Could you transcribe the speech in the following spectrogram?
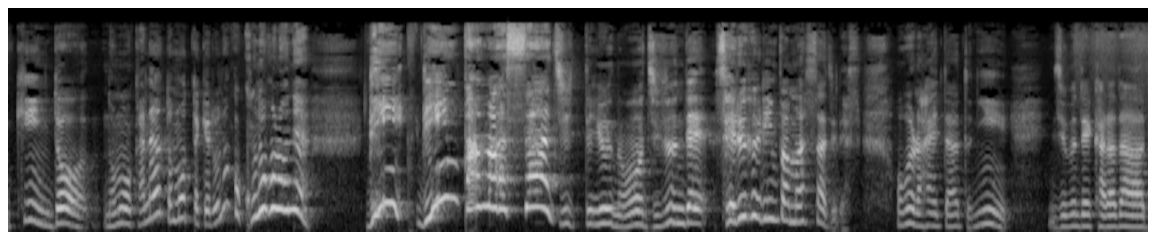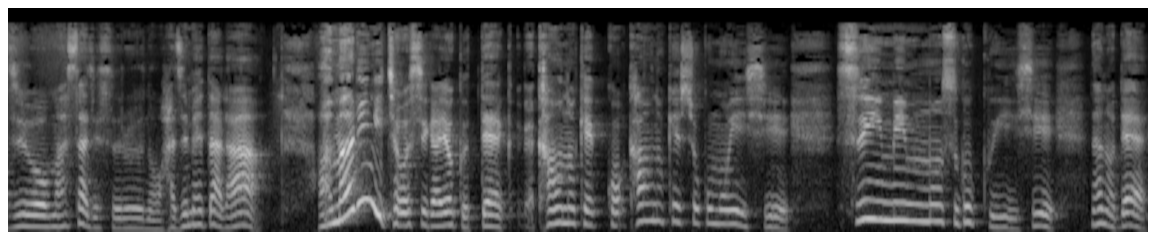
う金銅飲もうかなと思ったけどなんかこの頃ねリンリンパマッサージっていうのを自分でセルフリンパマッサージです。お風呂入った後に自分で体中をマッサージするのを始めたらあまりに調子が良くて、顔の血行、顔の血色もいいし、睡眠もすごくいいし、なので、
